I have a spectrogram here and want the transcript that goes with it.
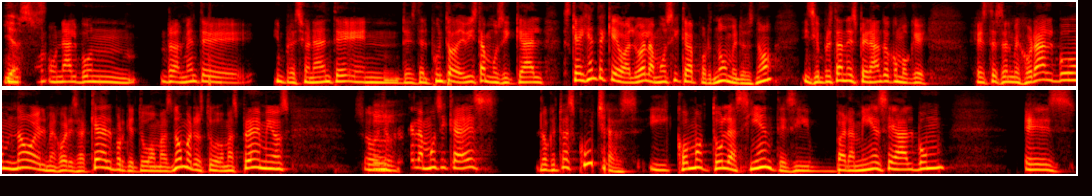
Yes. un álbum realmente impresionante en, desde el punto de vista musical. Es que hay gente que evalúa la música por números, ¿no? Y siempre están esperando como que este es el mejor álbum, no, el mejor es aquel porque tuvo más números, tuvo más premios. Yo mm. creo que la música es lo que tú escuchas y cómo tú la sientes. Y para mí ese álbum es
